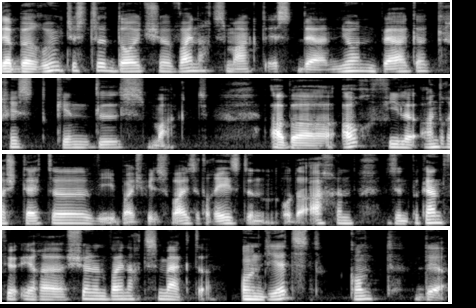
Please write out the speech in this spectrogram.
Der berühmteste deutsche Weihnachtsmarkt ist der Nürnberger Christkindlesmarkt, aber auch viele andere Städte wie beispielsweise Dresden oder Aachen sind bekannt für ihre schönen Weihnachtsmärkte. Und jetzt kommt der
